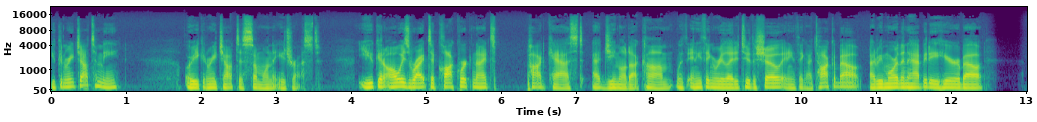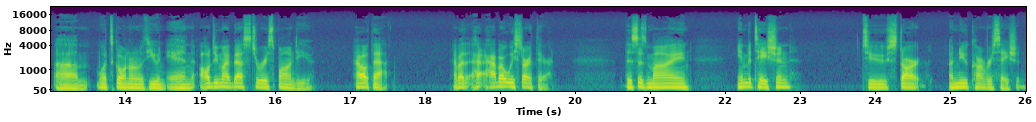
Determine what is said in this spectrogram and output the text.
You can reach out to me or you can reach out to someone that you trust. You can always write to Clockwork Nights podcast at gmail.com with anything related to the show, anything I talk about. I'd be more than happy to hear about um, what's going on with you, and I'll do my best to respond to you. How about that? How about, how about we start there? This is my invitation to start a new conversation,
